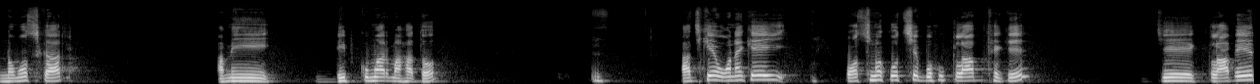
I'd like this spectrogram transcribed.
নমস্কার। আমি দীপকুমার মাহাতো। আজকে অনেকেই প্রশ্ন করছে বহু ক্লাব থেকে যে ক্লাবের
